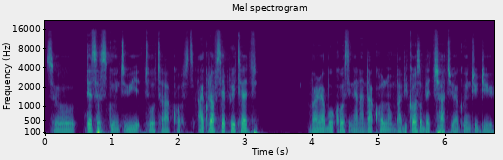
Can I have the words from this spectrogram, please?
So this is going to be total cost. I could have separated variable cost in another column, but because of the chart we are going to do,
